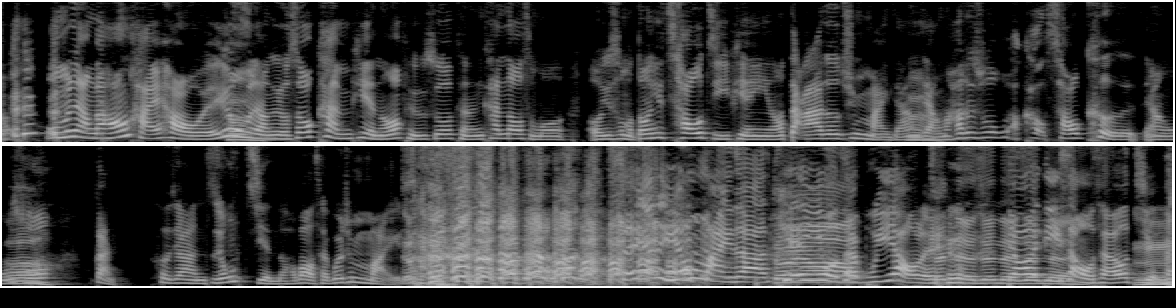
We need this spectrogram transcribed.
我们两个好像还好哎，因为我嗯们两个有时候看片，然后比如说可能看到什么哦有什么东西超级便宜，然后大家都去买，怎样怎样，嗯然后他就说哇靠超客的这样，我就说。客家人只用捡的好不好？才不会去买的。谁跟你用买的啊？啊便宜我才不要嘞！真的 真的掉在地上我才要捡。嗯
